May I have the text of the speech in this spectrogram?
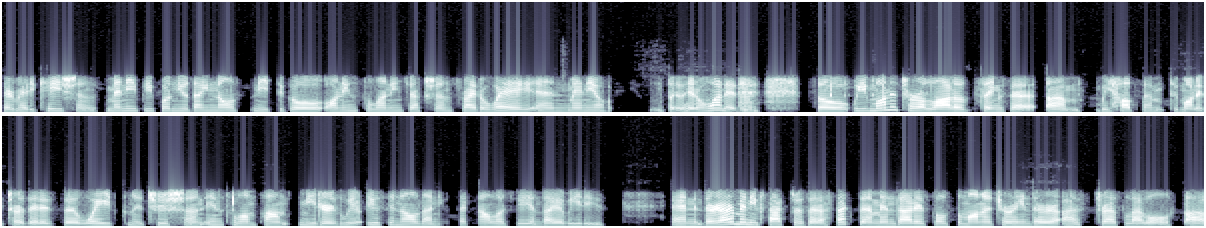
their medications. Many people new diagnosed need to go on insulin injections right away, and many of but they don't want it. So we monitor a lot of things that um, we help them to monitor. That is the weight, nutrition, insulin pumps, meters. We're using all that new technology in diabetes. And there are many factors that affect them, and that is also monitoring their uh, stress levels, uh,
